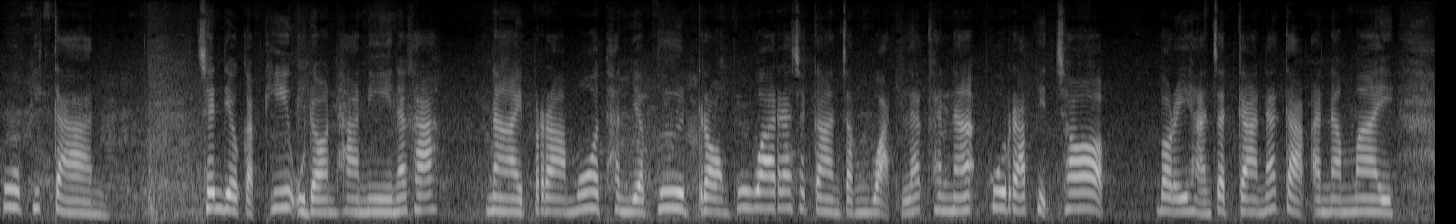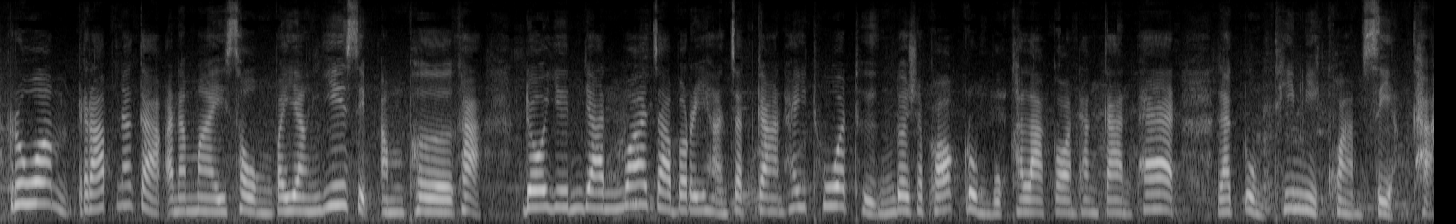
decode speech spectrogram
ผู้พิการ เช่นเดียวกับที่อุดรธานีนะคะ นายปราโมทธัญพืชรองผู้ว่าราชการจังหวัดและคณะผู้รับผิดชอบ บริหารจัดการหน้ากากอนามัย ร่วมรับหน้ากากอนามัยส่งไปยัง 20 อำเภอค่ะ โดยยืนยันว่าจะบริหารจัดการให้ทั่วถึง โดยเฉพาะกลุ่มบุคลากรทางการแพทย์ และกลุ่มที่มีความเสี่ยงค่ะ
